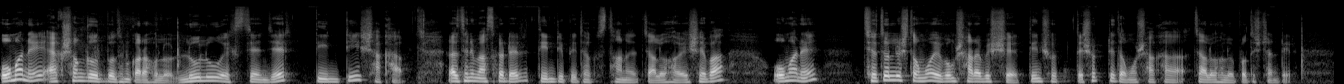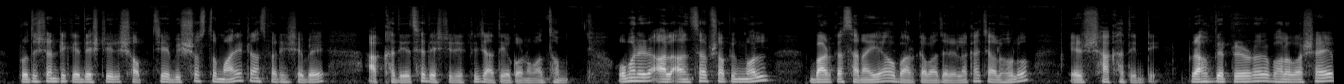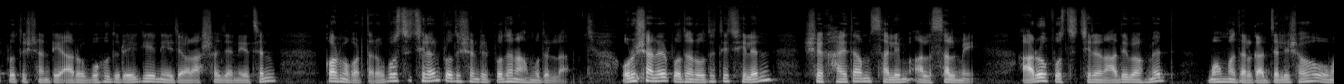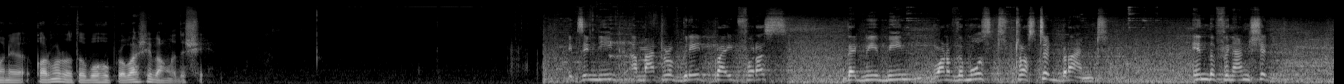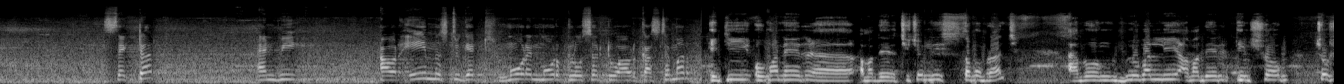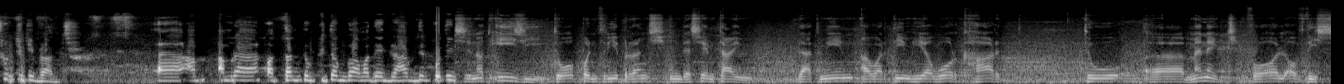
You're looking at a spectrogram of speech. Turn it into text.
ওমানে একসঙ্গে উদ্বোধন করা হলো লুলু এক্সচেঞ্জের তিনটি শাখা। রাজধানী মাস্কাটের তিনটি পৃথক স্থানে চালু হয় সেবা। ওমানে ছেচল্লিশতম এবং সারা বিশ্বে তিনশো তেষট্টিতম শাখা চালু হলো প্রতিষ্ঠানটির। প্রতিষ্ঠানটিকে দেশটির সবচেয়ে বিশ্বস্ত মানি ট্রান্সফার হিসেবে আখ্যা দিয়েছে দেশটির একটি জাতীয় গণমাধ্যম। ওমানের আল আনসাব শপিং মল, বারকা সানাইয়া ও বারকা বাজার এলাকায় চালু হলো এর শাখা তিনটি। গ্রাহকদের প্রেরণার ভালোবাসায় প্রতিষ্ঠানটি আরও বহুদূর এগিয়ে নিয়ে যাওয়ার আশ্বাস জানিয়েছেন কর্মকর্তারা উপস্থিত ছিলেন প্রতিষ্ঠানটির প্রধান আহমদুল্লাহ। অনুষ্ঠানের প্রধান অতিথি ছিলেন শেখ হাইতাম সালিম আল সালমি আরও উপস্থিত ছিলেন আদিব আহমেদ, মোহাম্মদ আল গাজ্জালি সহ ওমানে কর্মরত বহু প্রবাসী Bangladeshi. It's indeed a matter of great pride for us that we've been one of the most trusted brand in the financial sector, and we our aim is to get more and more closer to our customer এটি ওমানের আহ, আমাদের ছিচল্লিশতম branch এবং globally আমাদের তিনশো চৌষট্টিটি branch আমরা অত্যন্ত কৃতজ্ঞ আমাদের গ্রাহকদের প্রতি It's not easy to open three branch in the same time. That means our team here work hard to uh, manage for all of this.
